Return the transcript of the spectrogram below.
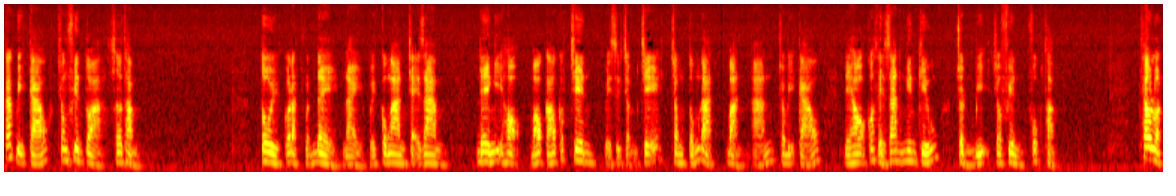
các bị cáo trong phiên tòa sơ thẩm Tôi có đặt vấn đề này với công an trại giam, đề nghị họ báo cáo cấp trên về sự chậm trễ trong tống đạt bản án cho bị cáo để họ có thời gian nghiên cứu, chuẩn bị cho phiên phúc thẩm. Theo luật,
